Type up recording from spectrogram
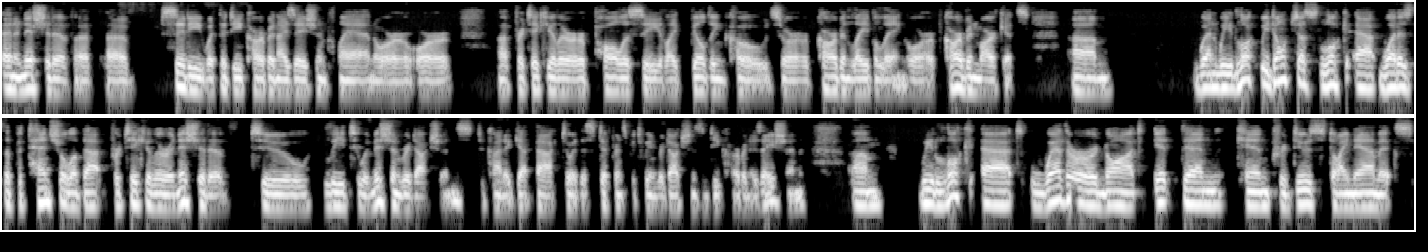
an initiative, a, a, city with a decarbonization plan or or a particular policy like building codes or carbon labeling or carbon markets. Um, when we look, we don't just look at what is the potential of that particular initiative to lead to emission reductions, to kind of get back to this difference between reductions and decarbonization. Um, we look at whether or not it then can produce dynamics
